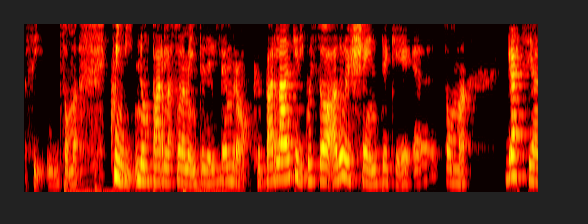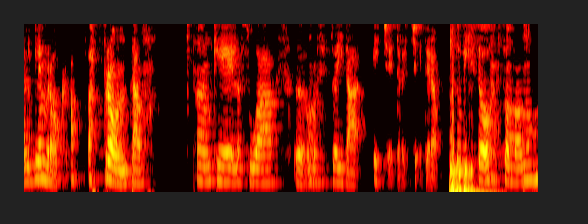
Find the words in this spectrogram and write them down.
sì, insomma, quindi non parla solamente del glam rock, parla anche di questo adolescente che, eh, insomma, grazie al glam rock affronta anche la sua eh, omosessualità, eccetera, eccetera. L'ho visto, insomma, un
